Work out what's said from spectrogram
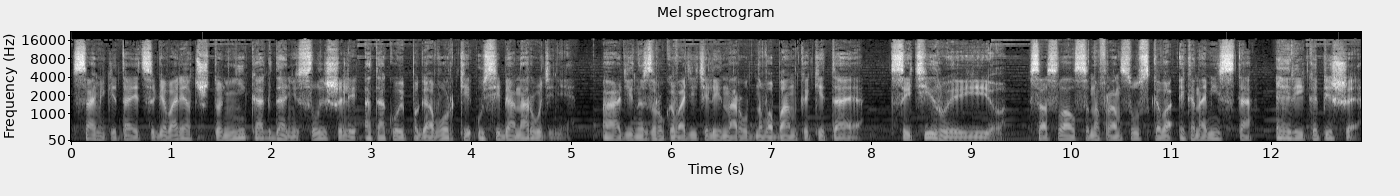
Сами китайцы говорят, что никогда не слышали о такой поговорке у себя на родине – а один из руководителей Народного банка Китая, цитируя ее, сослался на французского экономиста Эрика Пише.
